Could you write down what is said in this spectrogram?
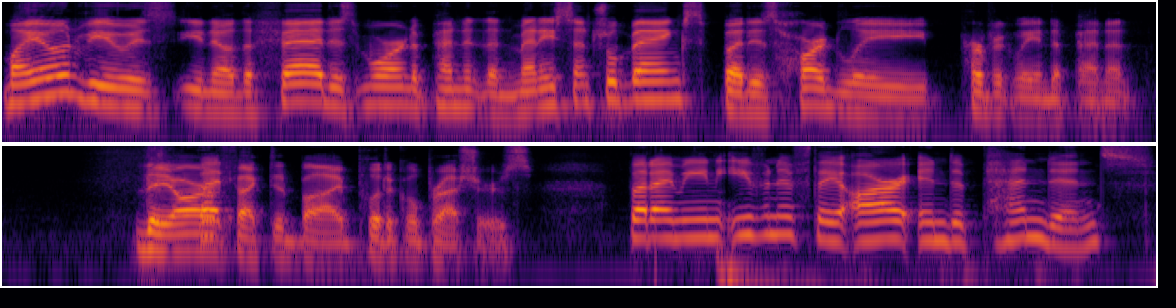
my own view is, you know, the Fed is more independent than many central banks, but is hardly perfectly independent. They are but, affected by political pressures. But I mean, even if they are independent,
